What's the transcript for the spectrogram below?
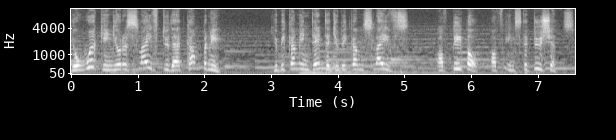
You're working, you're a slave to that company. You become indebted, you become slaves of people, of institutions.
